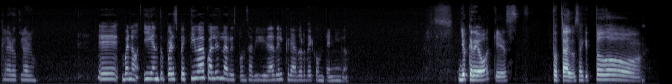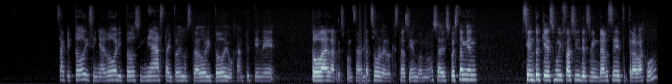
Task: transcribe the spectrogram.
Claro, claro. Eh, bueno, y en tu perspectiva, ¿cuál es la responsabilidad del creador de contenido? Yo creo que es total, o sea, que todo, o sea, que todo diseñador y todo cineasta y todo ilustrador y todo dibujante tiene toda la responsabilidad sobre lo que está haciendo, ¿no? O sea, después también siento que es muy fácil deslindarse de tu trabajo.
